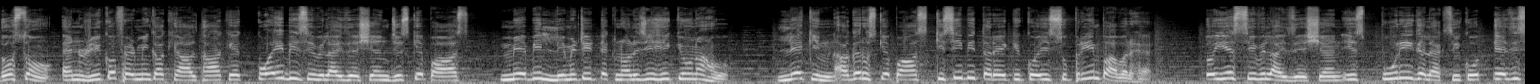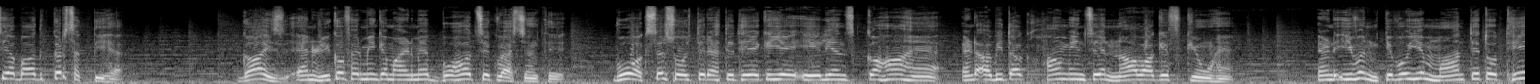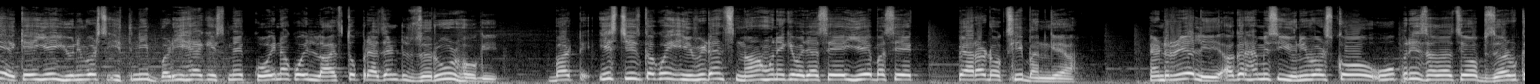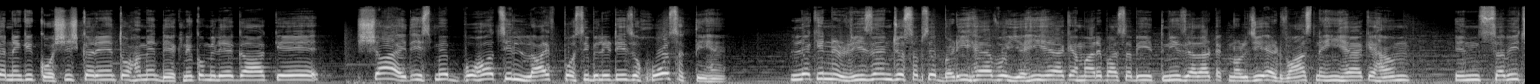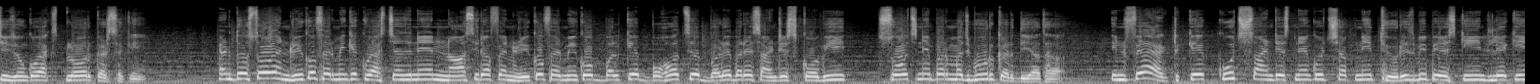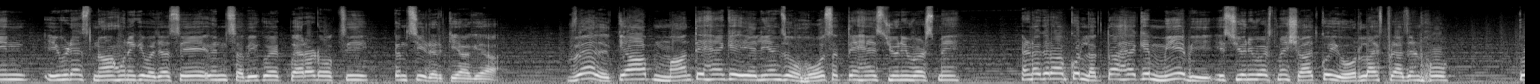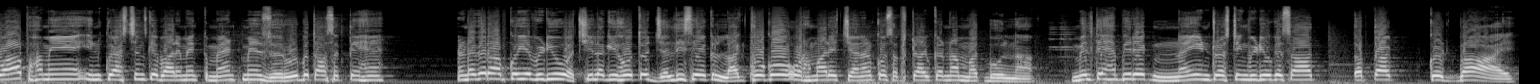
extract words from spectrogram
दोस्तों, एनरिको फेर्मी का ख्याल था कि कोई भी सिविलाइजेशन जिसके पास मे बी लिमिटेड टेक्नोलॉजी ही क्यों ना हो, लेकिन अगर उसके पास किसी भी तरह की कोई सुप्रीम पावर है तो ये सिविलाइजेशन इस पूरी गैलेक्सी को तेज़ी से आबाद कर सकती है। गाइस एनरिको फेर्मी के माइंड में बहुत से क्वेश्चन थे। वो अक्सर सोचते रहते थे कि ये एलियंस कहाँ हैं एंड अभी तक हम इनसे ना वाकिफ़ क्यों हैं। एंड इवन कि वो ये मानते तो थे कि ये यूनिवर्स इतनी बड़ी है कि इसमें कोई ना कोई लाइफ तो प्रेजेंट ज़रूर होगी। बट इस चीज़ का कोई एविडेंस ना होने की वजह से ये बस एक पैराडॉक्स ही बन गया। एंड रियली really, अगर हम इस यूनिवर्स को ऊपरी सतह से ऑब्ज़र्व करने की कोशिश करें तो हमें देखने को मिलेगा कि शायद इसमें बहुत सी लाइफ पॉसिबिलिटीज़ हो सकती हैं। लेकिन रीज़न जो सबसे बड़ी है वो यही है कि हमारे पास अभी इतनी ज़्यादा टेक्नोलॉजी एडवांस नहीं है कि हम इन सभी चीज़ों को एक्सप्लोर कर सकें। एंड दोस्तों एनरिको फेर्मी के क्वेश्चंस ने ना सिर्फ़ एनरिको फेर्मी को, बल्कि बहुत से बड़े बड़े साइंटिस्ट को भी सोचने पर मजबूर कर दिया था। इनफैक्ट के कुछ साइंटिस्ट ने कुछ अपनी थ्योरीज भी पेश की, लेकिन एविडेंस ना होने की वजह से इन सभी को एक पैराडॉक्सी कंसीडर किया गया। वेल well, क्या आप मानते हैं कि एलियंस हो सकते हैं इस यूनिवर्स में? एंड अगर आपको लगता है कि मे भी इस यूनिवर्स में शायद कोई और लाइफ प्रेजेंट हो तो आप हमें इन क्वेश्चंस के बारे में कमेंट में ज़रूर बता सकते हैं। एंड अगर आपको ये वीडियो अच्छी लगी हो तो जल्दी से एक लाइक ठोको और हमारे चैनल को सब्सक्राइब करना मत भूलना। मिलते हैं फिर एक नई इंटरेस्टिंग वीडियो के साथ। तब तक गुड बाय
